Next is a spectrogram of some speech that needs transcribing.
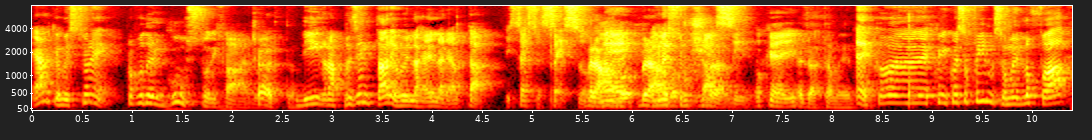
è anche questione proprio del gusto di farlo, Certo. di rappresentare quella che è la realtà. Il sesso è sesso, Bravo, non, è, bravo, non è strucciarsi, ok? Esattamente. Ecco, eh, questo film secondo me lo fa,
